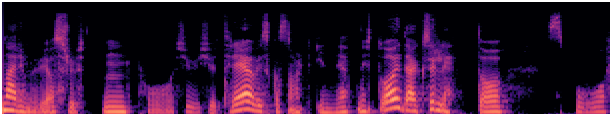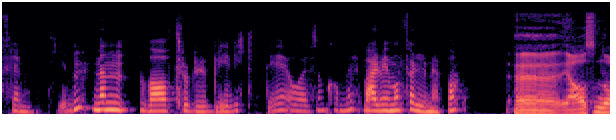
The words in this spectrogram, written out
nærmer vi oss slutten på 2023, og vi skal snart inn i et nytt år. Det er ikke så lett å spå fremtiden. Men hva tror du blir viktig i året som kommer? Hva er det vi må følge med på? Uh, ja, altså nå,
